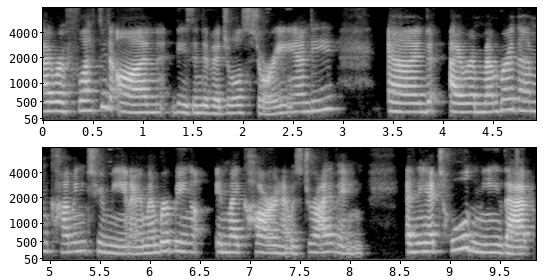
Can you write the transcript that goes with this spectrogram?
I reflected on these individuals' story, Andy, and I remember them coming to me, and I remember being in my car and I was driving, and they had told me that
